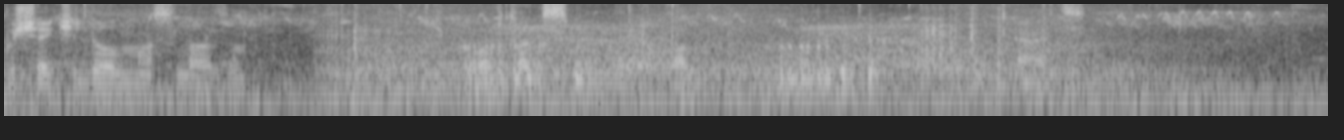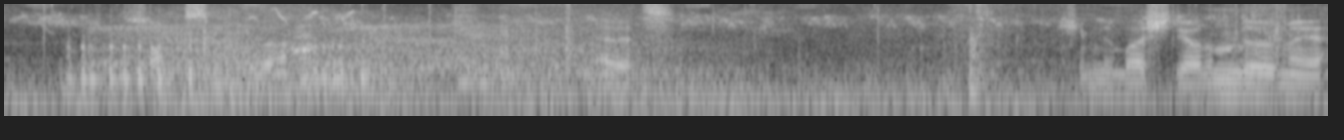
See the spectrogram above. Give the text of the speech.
Bu şekilde olması lazım. Şimdi orta kısmını yapalım. Evet. Son kısmını da. Evet. Şimdi başlayalım dövmeye.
